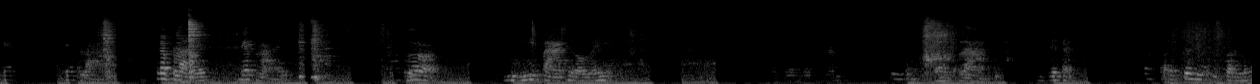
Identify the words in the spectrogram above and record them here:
แซ่บแซ่บหลายแซ่บหลายแซ่บหลายก็อยู่ที่ปลาเธอเอาไว้เนี่ยแตงไปทางนั้นเอาปลาด้วยกันเอาขึ้นมาก่อนนะ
